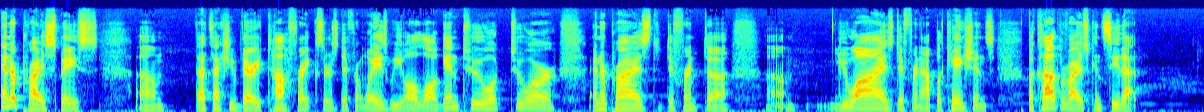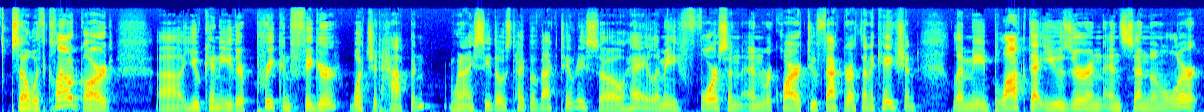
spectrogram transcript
enterprise space, um, that's actually very tough, right? Because there's different ways we all log into to our enterprise, different uh, um, UIs, different applications. But cloud providers can see that. So with CloudGuard, uh, you can either pre-configure what should happen when I see those type of activities. So hey, let me force and, and require two-factor authentication. Let me block that user and, and send an alert.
